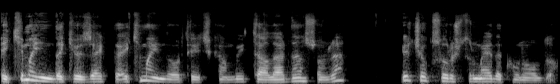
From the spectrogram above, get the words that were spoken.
Ekim ayındaki özellikle Ekim ayında ortaya çıkan bu iddialardan sonra birçok soruşturmaya da konu oldu.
